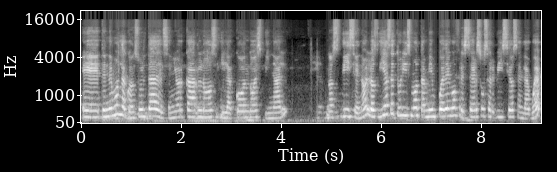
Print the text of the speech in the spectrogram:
Eh, tenemos la consulta del señor Carlos y la Condo Espinal. Nos dice, ¿no? Los guías de turismo también pueden ofrecer sus servicios en la web.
